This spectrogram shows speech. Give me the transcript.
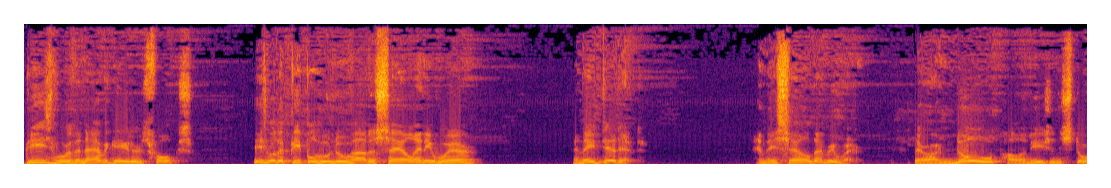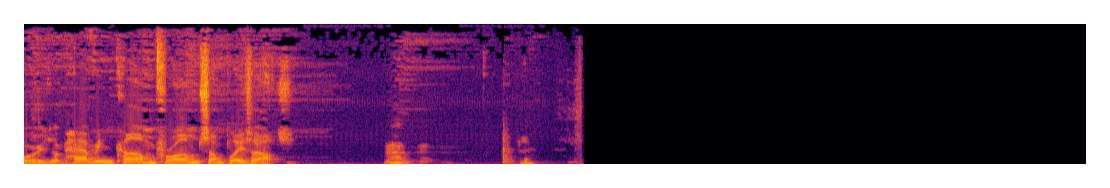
These were the navigators, folks. These were the people who knew how to sail anywhere, and they did it. And they sailed everywhere. There are no Polynesian stories of having come from someplace else. Mhm.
